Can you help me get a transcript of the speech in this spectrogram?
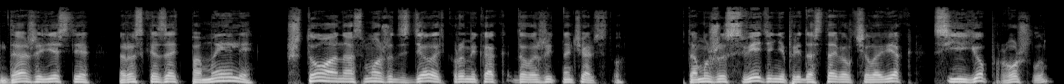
Даже если рассказать Памеле, что она сможет сделать, кроме как доложить начальству? К тому же сведения предоставил человек с ее прошлым.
